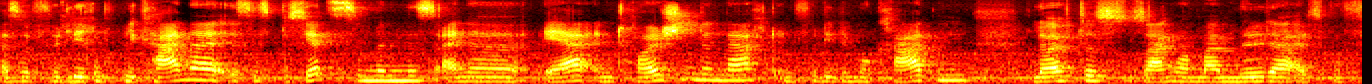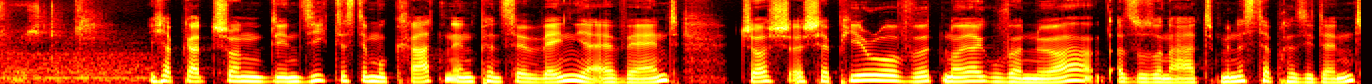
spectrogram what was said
Also für die Republikaner ist es bis jetzt zumindest eine eher enttäuschende Nacht und für die Demokraten läuft es, sagen wir mal, milder als befürchtet. Ich habe gerade schon den Sieg des Demokraten in Pennsylvania erwähnt. Josh Shapiro wird neuer Gouverneur, also so eine Art Ministerpräsident.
